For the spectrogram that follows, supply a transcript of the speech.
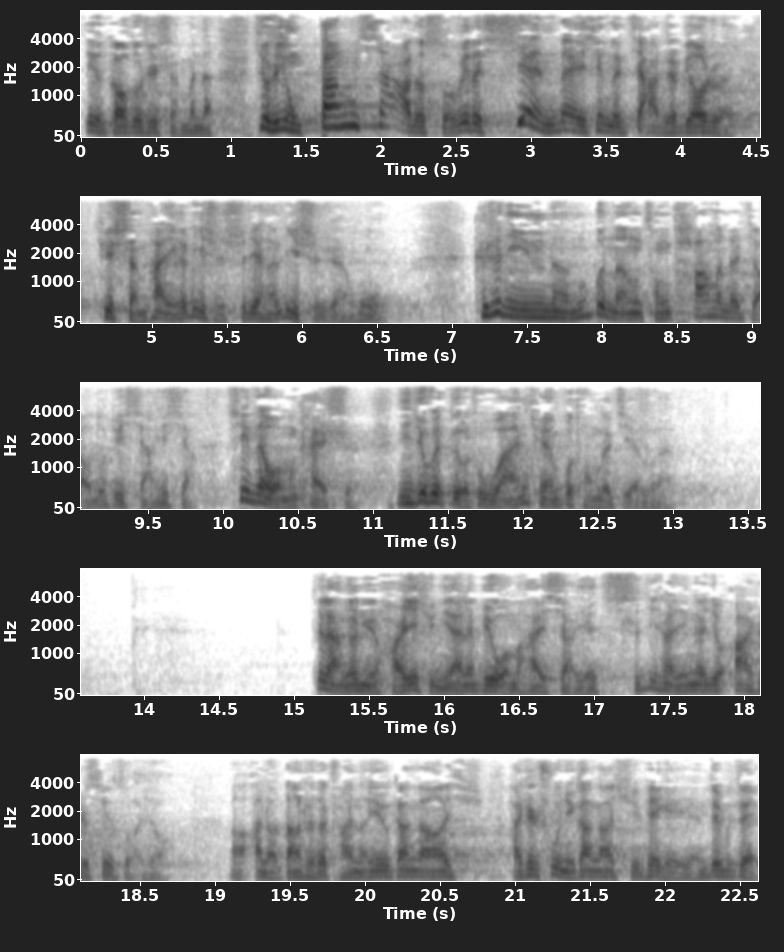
这个高度是什么呢？就是用当下的所谓的现代性的价值标准去审判一个历史事件和历史人物。可是你能不能从他们的角度去想一想？现在我们开始，你就会得出完全不同的结论。这两个女孩也许年龄比我们还小，也实际上应该就二十岁左右啊。按照当时的传统，因为刚刚还是处女，刚刚许配给人，对不对？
